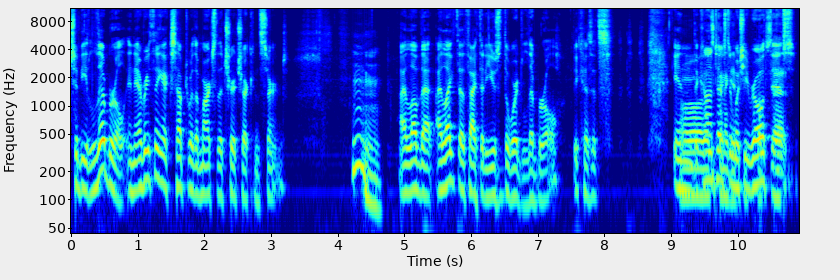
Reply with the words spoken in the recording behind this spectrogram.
to be liberal in everything except where the marks of the church are concerned. I love that. I like the fact that he used the word liberal because it's in Oh, the context in which he wrote upset. this.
